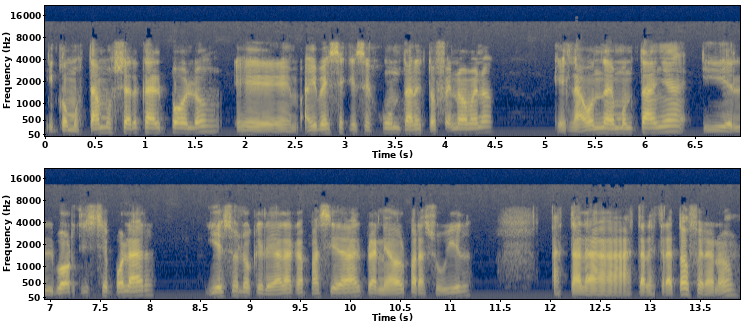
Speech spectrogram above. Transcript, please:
y como estamos cerca del polo, eh, hay veces que se juntan estos fenómenos, que es la onda de montaña y el vórtice polar, y eso es lo que le da la capacidad al planeador para subir hasta la, hasta la estratosfera, ¿no?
